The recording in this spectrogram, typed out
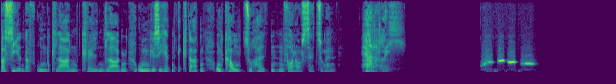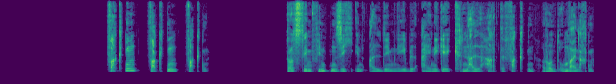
basierend auf unklaren Quellenlagen, ungesicherten Eckdaten und kaum zu haltenden Voraussetzungen. Herrlich. Fakten, Fakten, Fakten. Trotzdem finden sich in all dem Nebel einige knallharte Fakten rund um Weihnachten.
